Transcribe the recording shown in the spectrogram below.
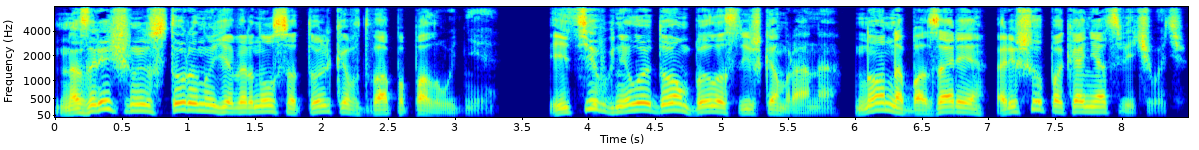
На заречную сторону я вернулся только в два пополудни. Идти в гнилой дом было слишком рано, но на базаре решил пока не отсвечивать.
